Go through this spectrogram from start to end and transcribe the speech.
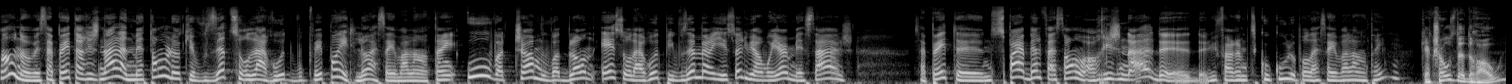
Ah non, mais ça peut être original. Admettons là, que vous êtes sur la route. Vous pouvez pas être là à Saint-Valentin ou votre chum ou votre blonde est sur la route puis vous aimeriez ça lui envoyer un message. Ça peut être euh, une super belle façon originale de, de lui faire un petit coucou là, pour la Saint-Valentin. quelque chose de drôle.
